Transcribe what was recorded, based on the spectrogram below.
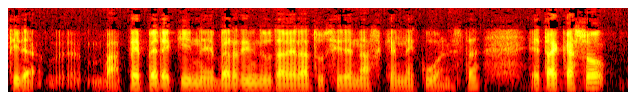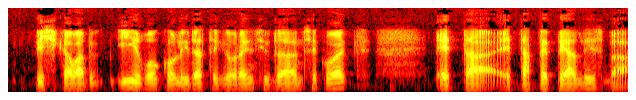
tira, ba, peperekin berdinduta geratu ziren azken lekuan, ezta? Eta kaso, pixka bat igoko lirateke orain ziutadantzekoek eta eta PP aldiz ba,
